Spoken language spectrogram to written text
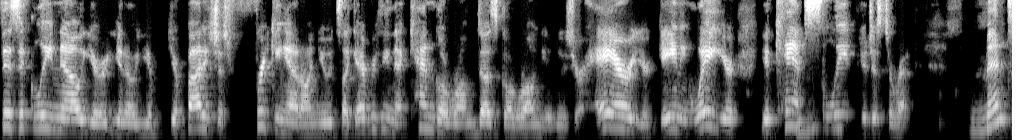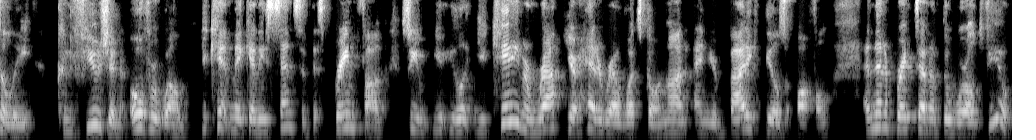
physically now you're you know your, your body's just freaking out on you it's like everything that can go wrong does go wrong you lose your hair you're gaining weight you're you can't mm-hmm. sleep you're just a wreck mentally confusion, overwhelm. You can't make any sense of this, brain fog. So you, you, you can't even wrap your head around what's going on, and your body feels awful. And then a breakdown of the worldview.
